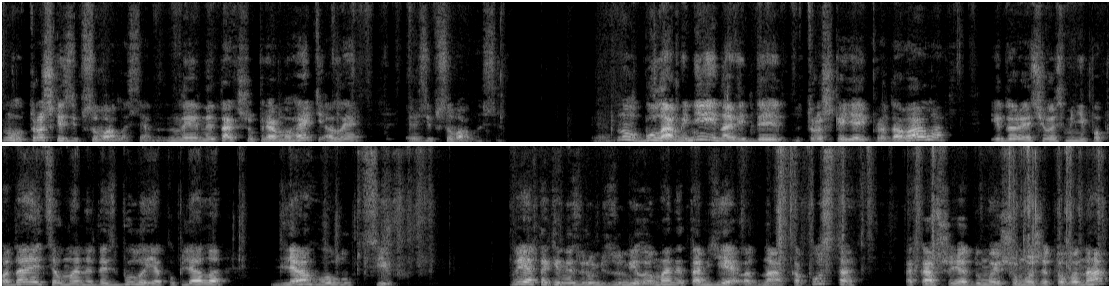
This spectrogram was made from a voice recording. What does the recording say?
ну, трошки зіпсувалася. Не, не так, що прямо геть, але зіпсувалася. Ну, була мені, і навіть трошки я й продавала. І, до речі, ось мені попадається, у мене десь було, я купляла для голубців. Ну, я так і не зрозуміла. У мене там є одна капуста, така, що я думаю, що може то вона.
